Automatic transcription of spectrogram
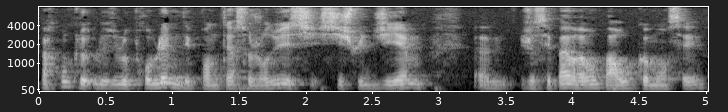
par contre, le, problème des Panthers aujourd'hui, si, je suis le GM, je sais pas vraiment par où commencer.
